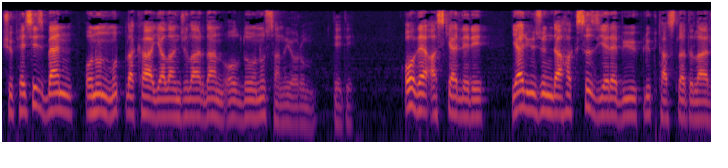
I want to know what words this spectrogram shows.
Şüphesiz ben onun mutlaka yalancılardan olduğunu sanıyorum, dedi. O ve askerleri yeryüzünde haksız yere büyüklük tasladılar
